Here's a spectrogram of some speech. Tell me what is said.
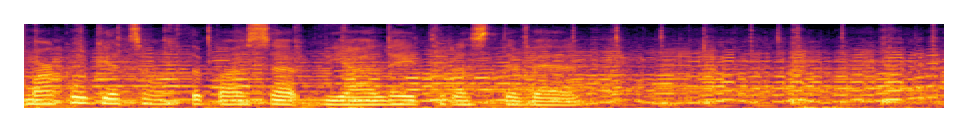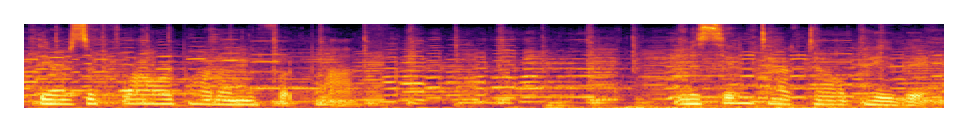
Marco gets off the bus at Viale Trastevere. There's a flower pot on the footpath. Missing tactile paving.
